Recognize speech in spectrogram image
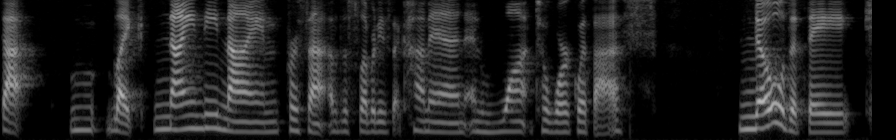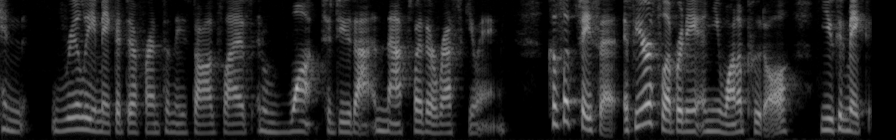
that like 99% of the celebrities that come in and want to work with us know that they can really make a difference in these dogs' lives and want to do that. And that's why they're rescuing. Because let's face it, if you're a celebrity and you want a poodle, you can make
